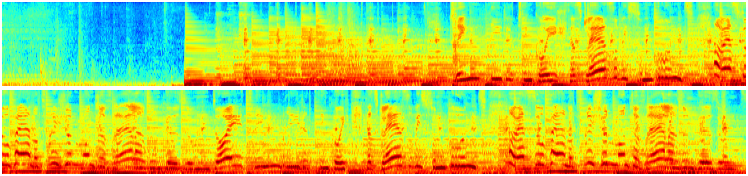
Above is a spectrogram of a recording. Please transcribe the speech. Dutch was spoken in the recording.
Trink, Friede, trink euch das Gläser bis zum Grund. Wärst du fern und frisch und munter, freilich und gesund. Oi, trink, Brüder, trink euch das Gläser bis zum Grund. Wärst du fern und frisch und munter, freilich und gesund.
